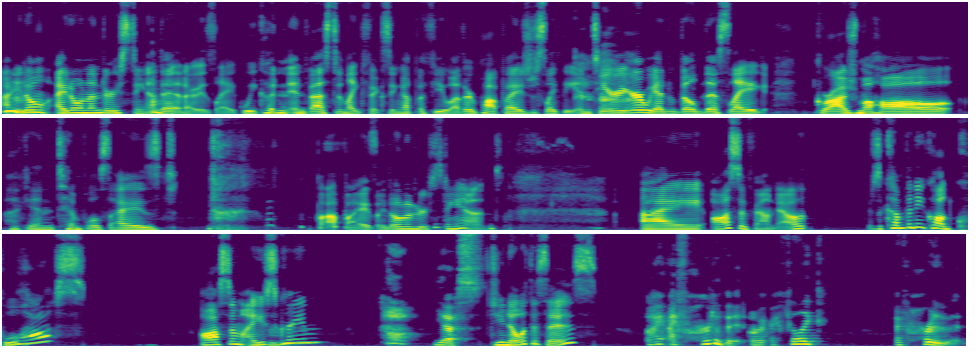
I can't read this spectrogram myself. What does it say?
I hmm. don't I don't understand it. I was like, we couldn't invest in like fixing up a few other Popeyes, just like the interior. We had to build this like garage mahal, fucking temple sized Popeyes. I don't understand. I also found out there's a company called Coolhaus. Awesome ice mm-hmm. cream. Yes. Do you know what this is? I, I've heard of it. I, I feel like I've heard of it.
